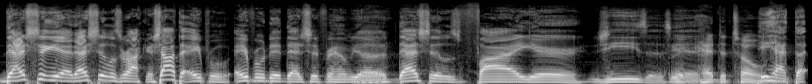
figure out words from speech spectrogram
That shit, yeah, that shit was rocking. Shout out to April. April did that shit for him, yo. Yeah. That shit was fire. Jesus, Like, yeah. head to toe. he had the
